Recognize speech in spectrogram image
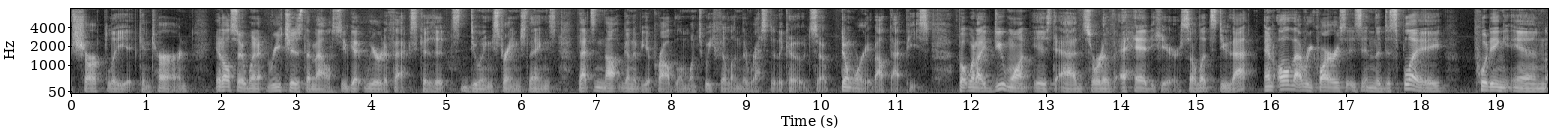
sharply it can turn. It also, when it reaches the mouse, you get weird effects because it's doing strange things. That's not going to be a problem once we fill in the rest of the code. So don't worry about that piece. But what I do want is to add sort of a head here. So let's do that. And all that requires is in the display, putting in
